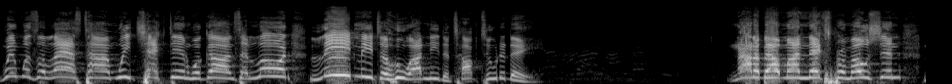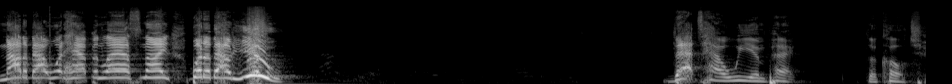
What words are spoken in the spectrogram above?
When was the last time we checked in with God and said, Lord, lead me to who I need to talk to today? Not about my next promotion, not about what happened last night, but about you. That's how we impact the culture.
